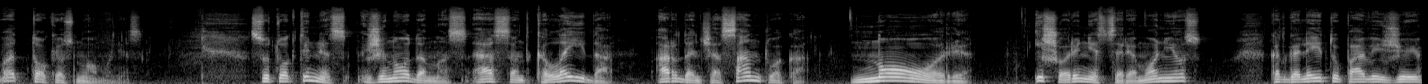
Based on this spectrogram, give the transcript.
Va tokios nuomonės. Sutuoktinis, žinodamas esant klaidą ardančią santuoką, nori išorinės ceremonijos, kad galėtų, pavyzdžiui,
